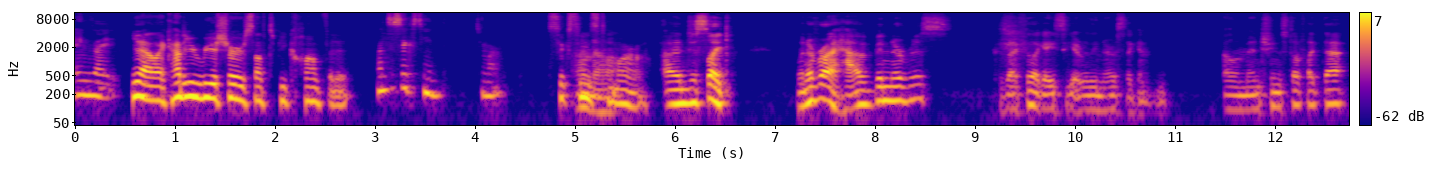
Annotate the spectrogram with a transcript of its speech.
anxiety. Yeah, like how do you reassure yourself to be confident? When's the 16th? Tomorrow. 16th tomorrow. I just like whenever I have been nervous, because I feel like I used to get really nervous like in elementary and stuff like that.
